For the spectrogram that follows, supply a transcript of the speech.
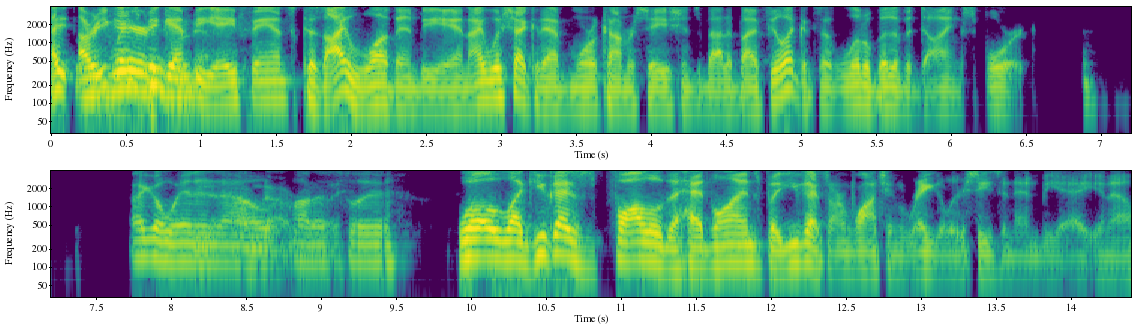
I, are you guys Where big does it NBA fans? Because I love NBA, and I wish I could have more conversations about it. But I feel like it's a little bit of a dying sport. I go in and Yeah, out, not really. honestly. Well, like you guys follow the headlines, but you guys aren't watching regular season NBA. You know,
